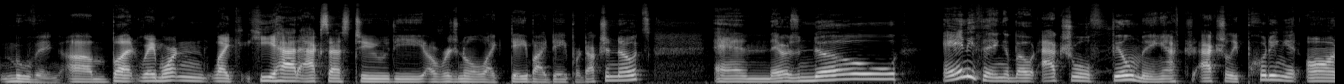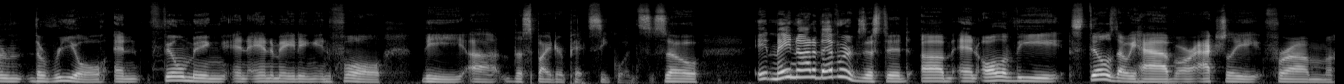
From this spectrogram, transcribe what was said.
moving. Um, but Ray Morton, like he had access to the original like day by day production notes, and there's no anything about actual filming after actually putting it on the reel and filming and animating in full the uh, the spider pit sequence. So it may not have ever existed, um, and all of the stills that we have are actually from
